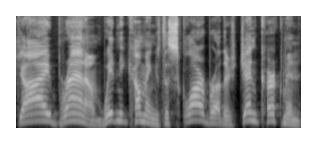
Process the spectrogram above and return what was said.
Guy Branum, Whitney Cummings, the Sklar brothers, Jen Kirkman.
